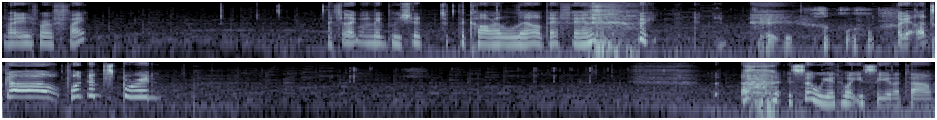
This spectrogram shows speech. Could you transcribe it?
ready for a fight? I feel like maybe we should have took the car a little bit further. Maybe. okay, let's go! Fucking sprint! it's so weird what you see in a town.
